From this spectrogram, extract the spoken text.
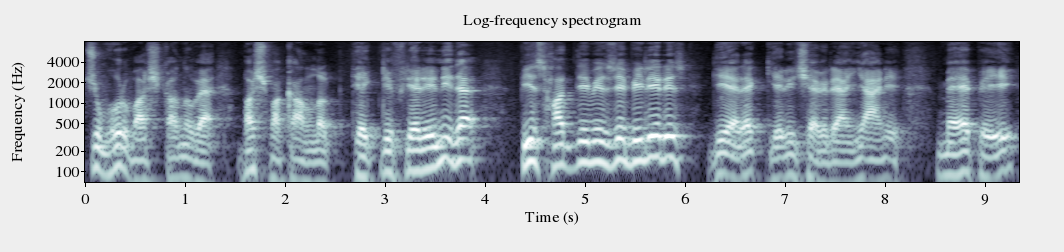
Cumhurbaşkanı ve Başbakanlık tekliflerini de biz haddimizi biliriz diyerek geri çeviren yani MHP'yi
